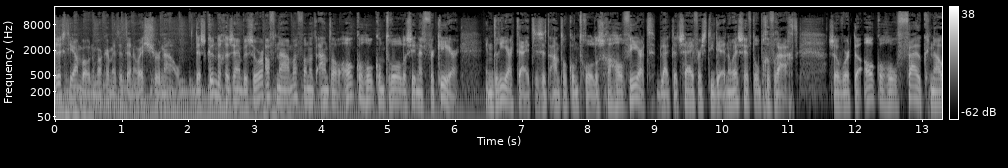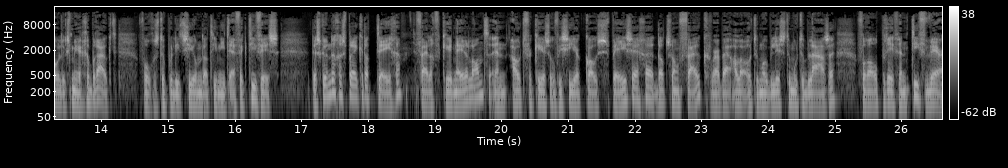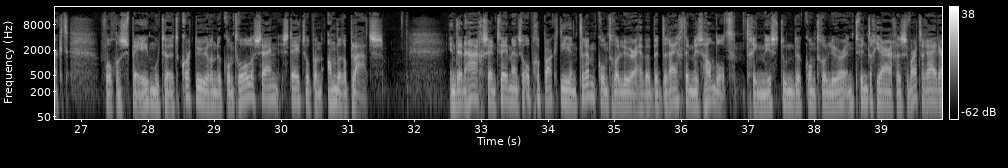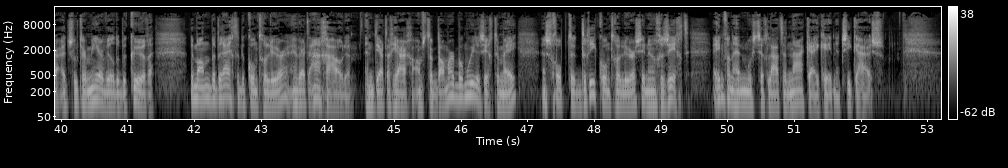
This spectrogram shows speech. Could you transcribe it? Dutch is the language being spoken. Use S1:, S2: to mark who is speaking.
S1: Christian Bonenbakker met het NOS Journaal. Deskundigen zijn bezorgd afname van het aantal alcoholcontroles in het verkeer. In drie jaar tijd is het aantal controles gehalveerd, blijkt uit cijfers die de NOS heeft opgevraagd. Zo wordt de alcoholfuik nauwelijks meer gebruikt, volgens de politie omdat die niet effectief is. Deskundigen spreken dat tegen. Veilig Verkeer Nederland en oud-verkeersofficier Koos Spee zeggen dat zo'n fuik, waarbij alle automobilisten moeten blazen, vooral preventief werkt. Volgens Spee moeten het kortdurende controles zijn, steeds op een andere plaats. In Den Haag zijn twee mensen opgepakt die een tramcontroleur hebben bedreigd en mishandeld. Het ging mis toen de controleur een 20-jarige zwartrijder uit Zoetermeer wilde bekeuren. De man bedreigde de controleur en werd aangehouden. Een 30-jarige Amsterdammer bemoeide zich ermee en schopte drie controleurs in hun gezicht. Een van hen moest zich laten nakijken in het ziekenhuis.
